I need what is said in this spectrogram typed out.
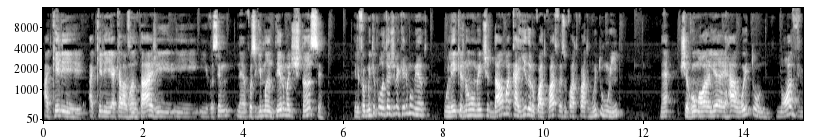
aquele, aquele, aquela vantagem e, e- e você né, conseguir manter uma distância, ele foi muito importante naquele momento. O Lakers normalmente dá uma caída no 4-4, faz um 4-4 muito ruim. Né? Chegou uma hora ali a errar 8 ou 9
